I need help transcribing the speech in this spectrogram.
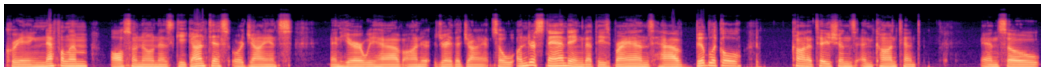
creating Nephilim, also known as gigantes or giants. And here we have Andre the Giant. So understanding that these brands have biblical connotations and content. And so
